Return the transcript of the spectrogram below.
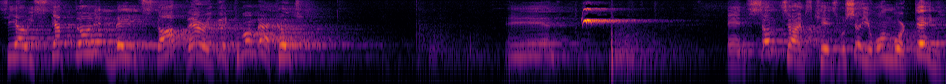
See how he stepped on it and made it stop? Very good. Come on back, Coach. And and sometimes, kids, we'll show you one more thing.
